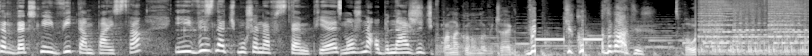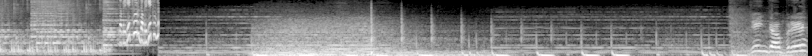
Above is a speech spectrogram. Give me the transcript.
Serdecznie witam Państwa i wyznać muszę na wstępie, można obnażyć pana Kononowicza jak Ci k***a zobaczysz! społy... Dzień dobry.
